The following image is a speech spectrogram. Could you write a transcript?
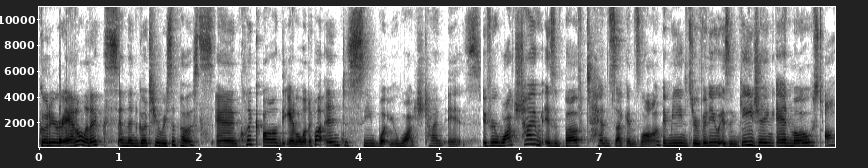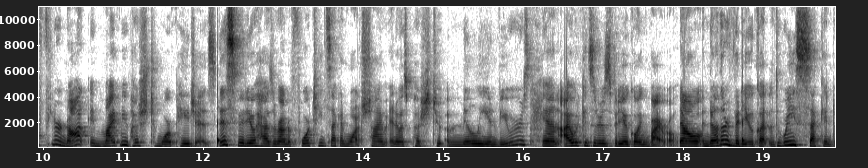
Go to your analytics and then go to your recent posts and click on the analytic button to see what your watch time is. If your watch time is above 10 seconds long, it means your video is engaging and most often or not, it might be pushed to more pages. This video has around a 14 second watch time and it was pushed to a million viewers and I would consider this video going viral. Now, another video got three second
